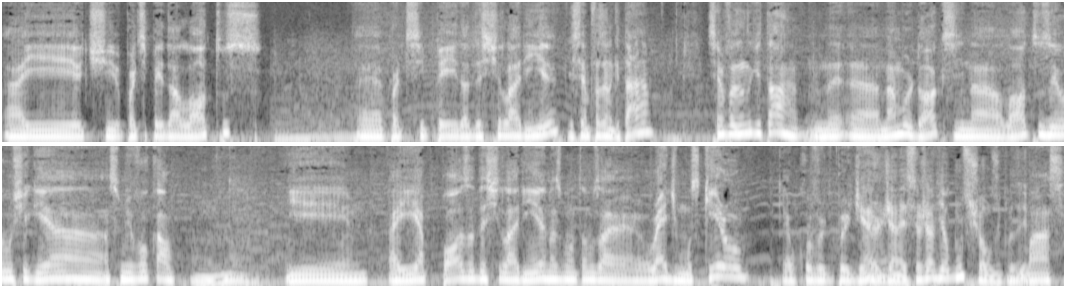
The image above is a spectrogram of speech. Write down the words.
Aí eu, ti- eu participei da Lotus, é, participei da Destilaria. E sempre fazendo guitarra? Sempre fazendo guitarra. Né, ah, Na Murdocs e na Lotus eu cheguei a assumir o vocal. E aí após a Destilaria nós montamos a Red Mosquito, que é o cover do Pearl Jam. Pearl né? Jam, esse eu já vi alguns shows, inclusive. Massa.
